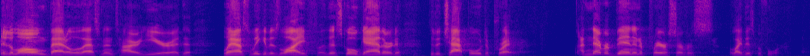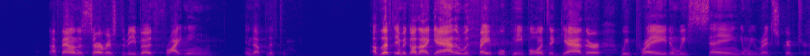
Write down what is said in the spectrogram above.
It was a long battle, it lasted an entire year. At the last week of his life, uh, the school gathered to the chapel to pray. I've never been in a prayer service like this before. I found the service to be both frightening and uplifting. Uplifting because I gathered with faithful people, and together we prayed and we sang and we read scripture.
